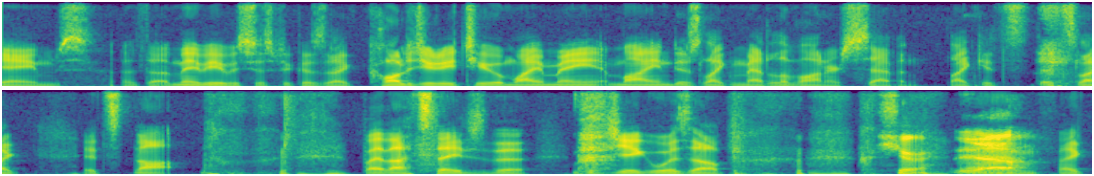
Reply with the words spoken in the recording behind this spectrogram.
games. I thought Maybe it was just because like Call of Duty 2 in my main, mind is like Medal of Honor 7. Like it's it's like it's not. By that stage the the jig was up. Sure. Yeah. Um, like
